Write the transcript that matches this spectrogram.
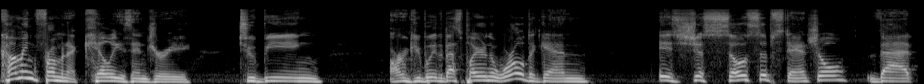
coming from an Achilles injury to being arguably the best player in the world again is just so substantial that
